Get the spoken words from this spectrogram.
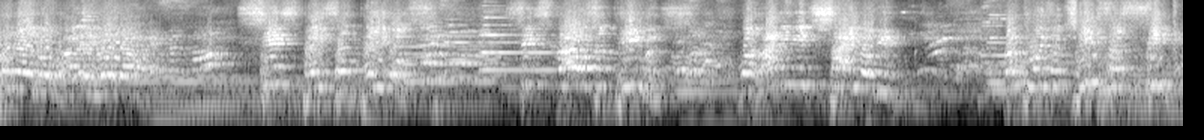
binne hom, hallelujah. Six thousand devils, six thousand demons were running inside of him. But when Jesus sick,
